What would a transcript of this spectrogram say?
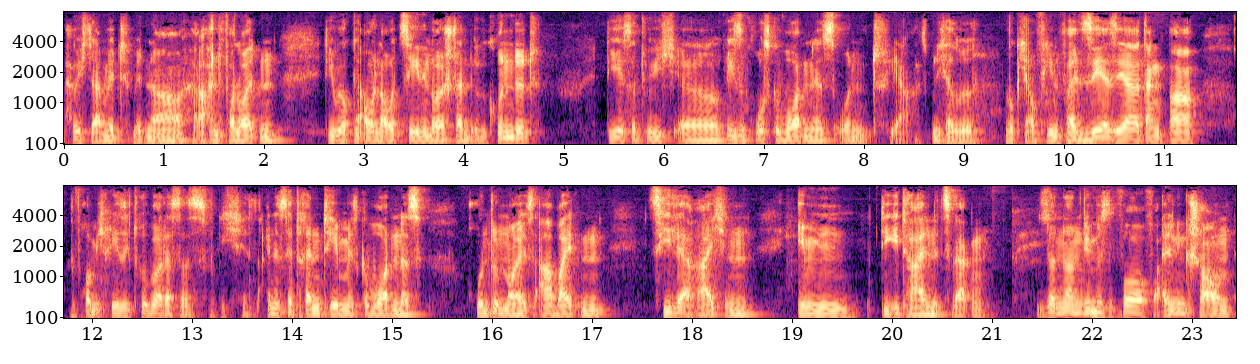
habe ich da mit, mit einer Handvoll Leuten die Working Out Loud Szene in Deutschland gegründet, die jetzt natürlich äh, riesengroß geworden ist. Und ja, jetzt bin ich also wirklich auf jeden Fall sehr, sehr dankbar und freue mich riesig drüber, dass das wirklich eines der Trendthemen ist geworden ist, rund um neues Arbeiten, Ziele erreichen im digitalen Netzwerken. Sondern wir müssen vor, vor allen Dingen schauen,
